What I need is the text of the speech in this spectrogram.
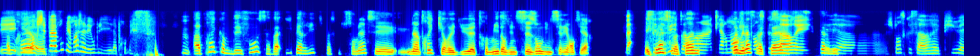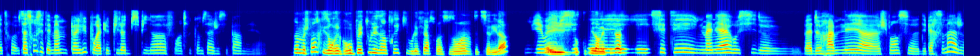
Et, Après, et alors euh, je sais pas vous, mais moi j'avais oublié la promesse. Après, comme défaut, ça va hyper vite parce que tu sens bien que c'est une intrigue qui aurait dû être mise dans une saison d'une série entière. Bah, Et que là, ça va quand même- hein. Clairement, Ouais, mais je là, ça pense va que quand même ça aurait super été. vite. euh, Je pense que ça aurait pu être. Ça se trouve, c'était même prévu pour être le pilote du spin-off ou un truc comme ça, je sais pas. Mais, euh. Non, mais je pense qu'ils ont regroupé tous les intrigues qu'ils voulaient faire sur la saison 1 de cette série-là. mais oui, c'était une manière aussi de bah, de ramener, euh, je pense, euh, des personnages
